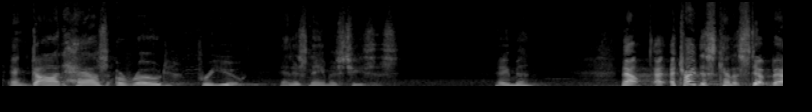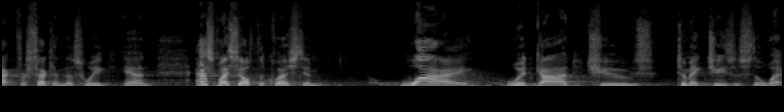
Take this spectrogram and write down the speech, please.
And God has a road for you, and His name is Jesus. Amen. Now, I, I tried to kind of step back for a second this week and ask myself the question why would God choose to make Jesus the way?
